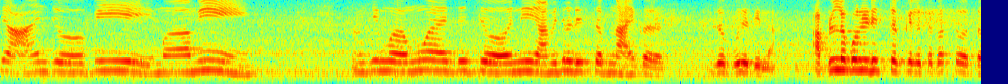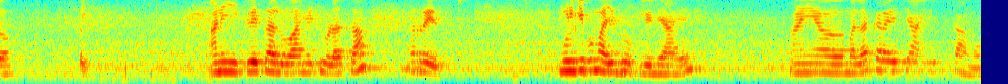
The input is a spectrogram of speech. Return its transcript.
छान झोपी मामी. म्हणजे म मूळ आहे ते आम्ही तिला डिस्टर्ब नाही करत. झोपू दे तिला. आपल्याला कोणी डिस्टर्ब केलं तर कसं होतं? आणि इकडे चालू आहे थोडासा रेस्ट मुलगी पण माझी झोपलेली आहे. आणि मला करायची आहेत कामं.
